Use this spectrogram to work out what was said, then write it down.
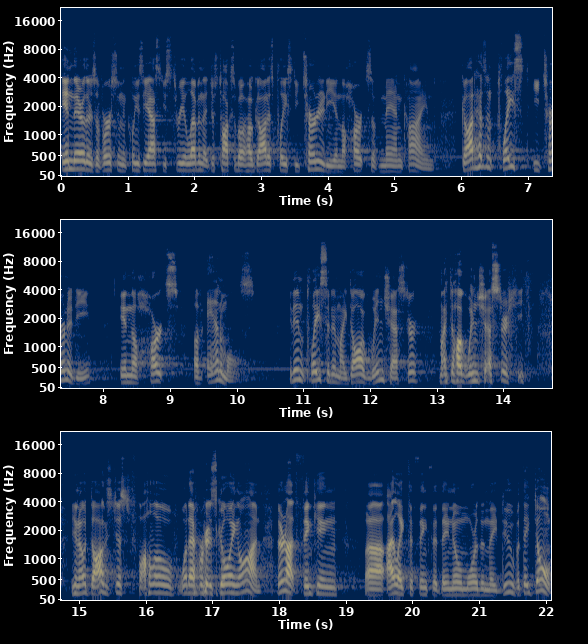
in there, there's a verse in Ecclesiastes 3:11 that just talks about how God has placed eternity in the hearts of mankind. God hasn't placed eternity in the hearts of animals. He didn't place it in my dog Winchester. My dog Winchester, he, you know, dogs just follow whatever is going on. They're not thinking. Uh, I like to think that they know more than they do, but they don't.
